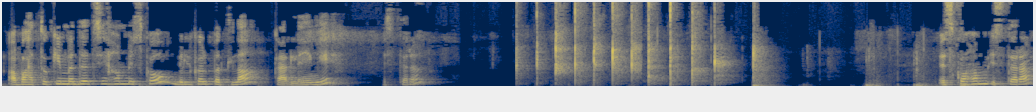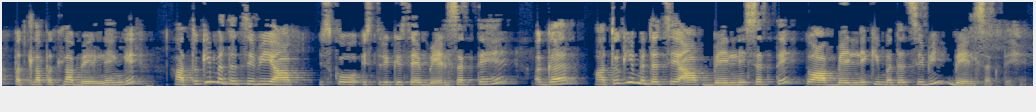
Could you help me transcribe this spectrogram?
अब हाथों की मदद से हम इसको बिल्कुल पतला कर लेंगे, इस तरह। इसको हम इस तरह पतला पतला बेल लेंगे। हाथों की मदद से भी आप इसको इस तरीके से बेल सकते हैं। अगर हाथों की मदद से आप बेल नहीं सकते तो आप बेलने की मदद से भी बेल सकते हैं।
